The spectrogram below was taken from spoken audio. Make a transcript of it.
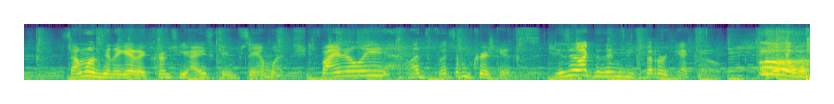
Someone's gonna get a crunchy ice cream sandwich. Finally, let's put some crickets. These are like the things we fed our gecko. Ugh!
